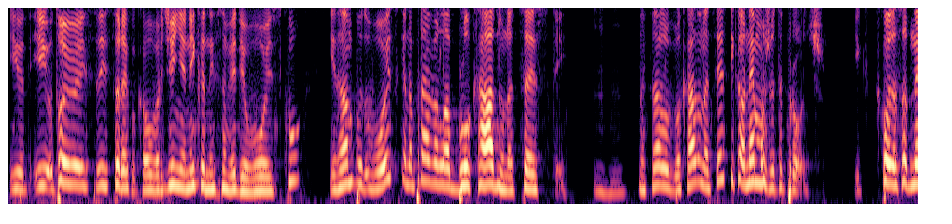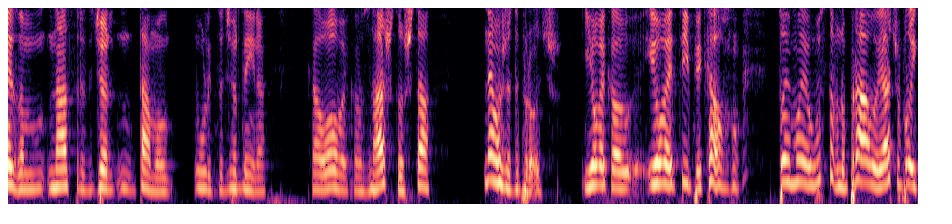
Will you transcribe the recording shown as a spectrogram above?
i, i to je isto, isto rekao, kao u Virginiji nikad nisam vidio vojsku. Jedan put vojska je napravila blokadu na cesti. Mhm. Napravila blokadu na cesti kao ne možete proći. I kao da sad ne znam, nasred Đer- tamo ulica Đardina. Kao ovaj, kao zašto, šta? Ne možete proći. I ovaj, kao, I ovaj tip je kao, to je moje ustavno pravo, ja ću pro... I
